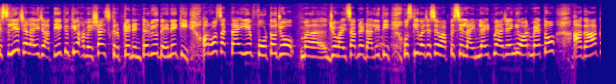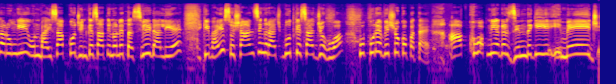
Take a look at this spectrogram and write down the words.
इसलिए चलाई जाती है क्योंकि हमेशा स्क्रिप्टेड इंटरव्यू देने की, और हो सकता है ये फ़ोटो जो जो भाई साहब ने डाली थी, उसकी वजह से वापस से लाइमलाइट में आ जाएँगी, और मैं तो आगाह करूँगी उन भाई साहब को, जिनके साथ इन्होंने तस्वीर डाली है कि भाई, सुशांत सिंह राजपूत के साथ जो हुआ, वो पूरे विश्व को पता है। आपको अपनी अगर ज़िंदगी, इमेज,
